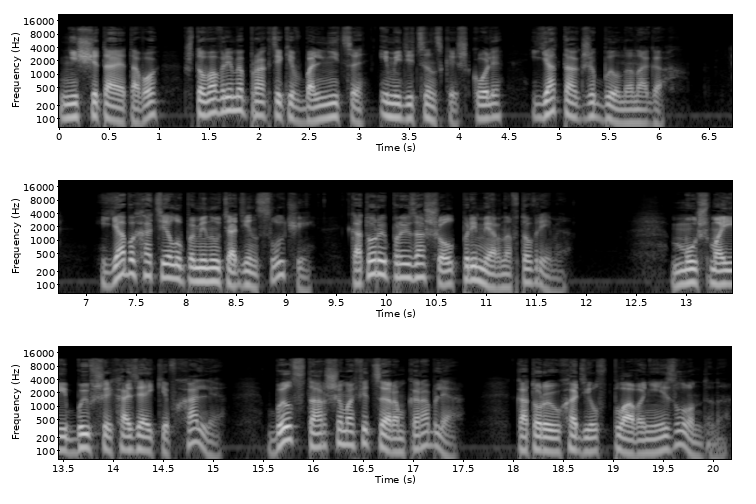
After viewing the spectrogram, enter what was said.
не считая того, что во время практики в больнице и медицинской школе я также был на ногах. Я бы хотел упомянуть один случай, который произошел примерно в то время. Муж моей бывшей хозяйки в Халле был старшим офицером корабля – который уходил в плавание из Лондона.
